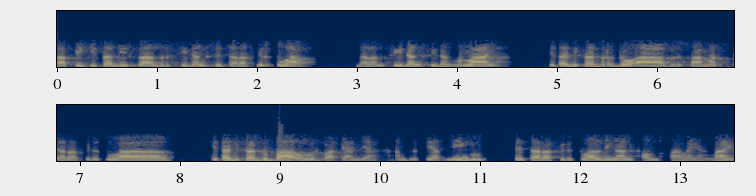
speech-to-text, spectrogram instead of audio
tapi kita bisa bersidang secara virtual dalam sidang-sidang online. Kita bisa berdoa bersama secara virtual, kita bisa berbaur bahkan ya, hampir setiap minggu secara virtual dengan kaum saleh yang lain.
